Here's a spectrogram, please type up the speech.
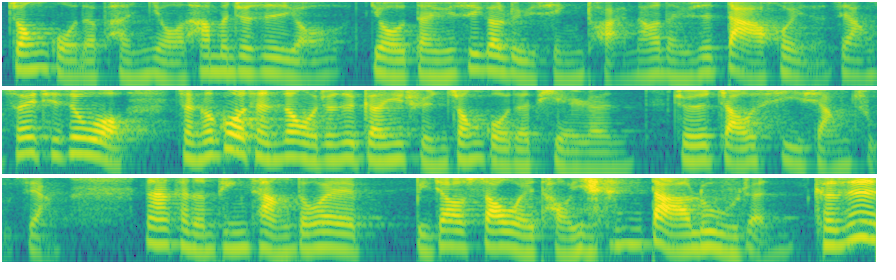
中国的朋友，他们就是有有等于是一个旅行团，然后等于是大会的这样，所以其实我整个过程中，我就是跟一群中国的铁人就是朝夕相处这样。那可能平常都会比较稍微讨厌 大陆人，可是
